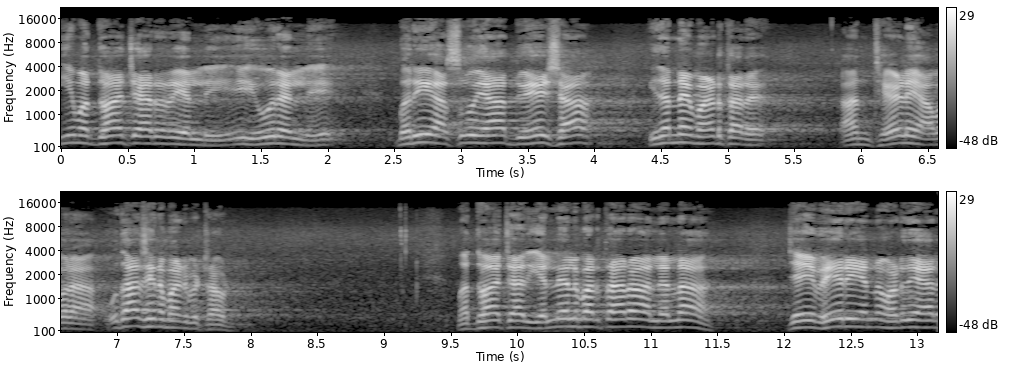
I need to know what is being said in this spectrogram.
ಈ ಮಧ್ವಾಚಾರ್ಯರು ಎಲ್ಲಿ ಇವರಲ್ಲಿ ಬರೀ ಅಸೂಯ, ದ್ವೇಷ ಇದನ್ನೇ ಮಾಡ್ತಾರೆ ಅಂಥೇಳಿ ಅವರ ಉದಾಸೀನ ಮಾಡಿಬಿಟ್ರು ಅವನು ಮಧ್ವಾಚಾರ್ಯ ಎಲ್ಲೆಲ್ಲಿ ಬರ್ತಾರೋ ಅಲ್ಲೆಲ್ಲ ಜಯಭೇರಿಯನ್ನು ಹೊಡೆದ್ಯಾರ.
